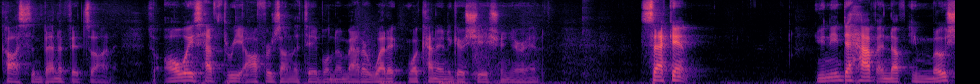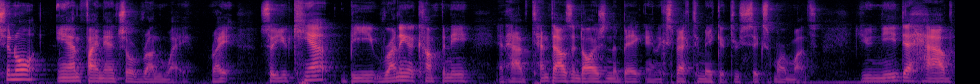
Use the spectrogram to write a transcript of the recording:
costs and benefits on. So always have three offers on the table, no matter what it, what kind of negotiation you're in. Second, you need to have enough emotional and financial runway, right? So you can't be running a company and have $10,000 in the bank and expect to make it through six more months. You need to have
